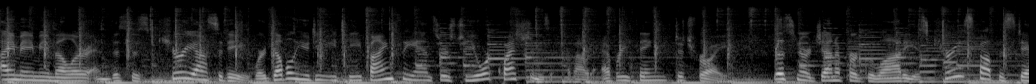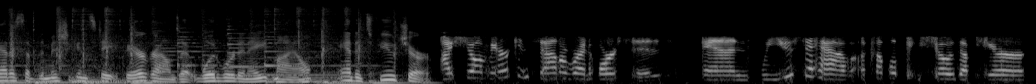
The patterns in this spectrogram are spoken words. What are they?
I'm Amy Miller, and this is CuriosiD, where WDET finds the answers to your questions about everything Detroit. Listener Jennifer Gulati is curious about the status of the Michigan State Fairgrounds at Woodward and Eight Mile and its future. I show American Saddlebred horses, and we used to have a couple big shows up here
